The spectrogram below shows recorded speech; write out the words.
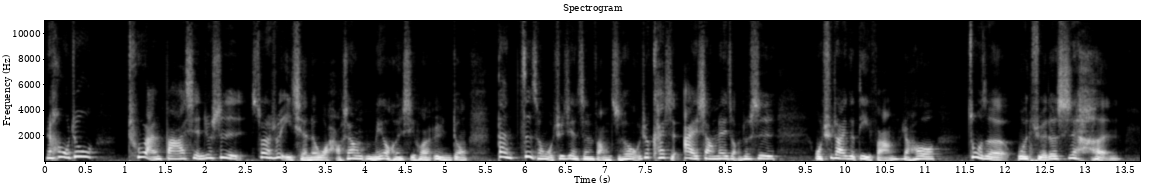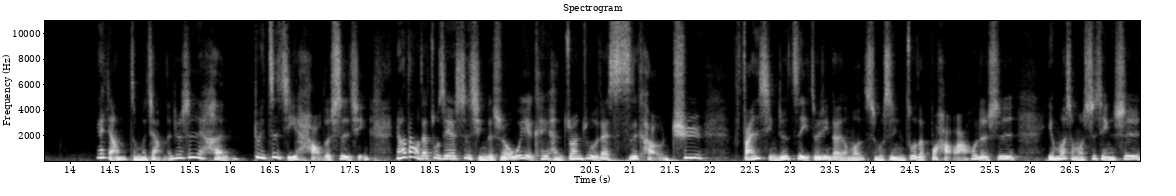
然后我就突然发现，就是虽然说以前的我好像没有很喜欢运动，但自从我去健身房之后，我就开始爱上那种，就是我去到一个地方，然后做着我觉得是很。应该讲怎么讲呢？就是很对自己好的事情。然后当我在做这些事情的时候，我也可以很专注的在思考、去反省，就是自己最近到底有没有什么事情做的不好啊，或者是有没有什么事情是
